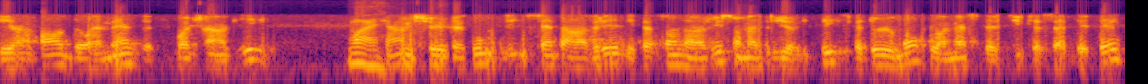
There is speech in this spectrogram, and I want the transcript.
et des rapports de l'OMS depuis le mois de janvier. Ouais. Quand M. Legault dit le 7 avril, les personnes âgées sont ma priorité, ça fait deux mois que l'OMS a dit que ça l'était.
